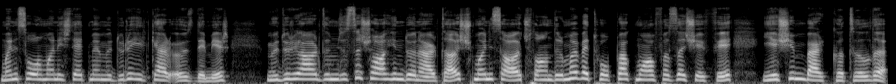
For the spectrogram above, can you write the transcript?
Manisa Orman İşletme Müdürü İlker Özdemir, Müdür Yardımcısı Şahin Dönertaş, Manisa Ağaçlandırma ve Toprak Muhafaza Şefi Yeşim Berk kapatıldı.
